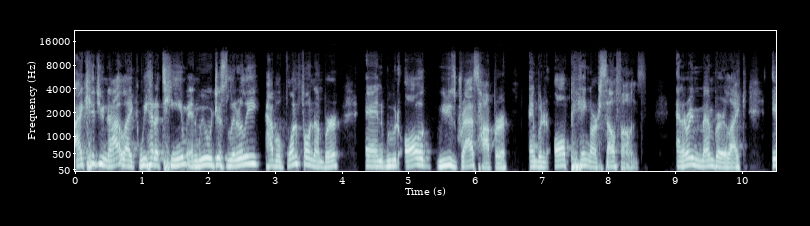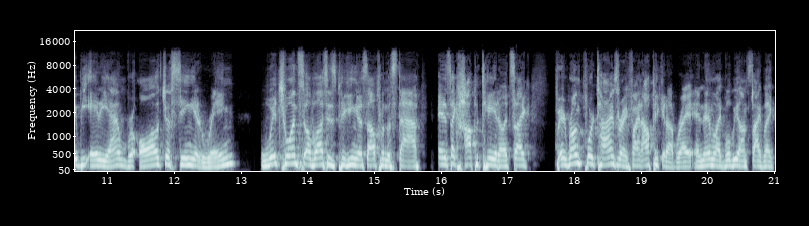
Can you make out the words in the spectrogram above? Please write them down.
i kid you not like we had a team and we would just literally have a one phone number and we would all we use grasshopper and would all ping our cell phones and I remember like it'd be 8 a.m. We're all just seeing it ring. Which one of us is picking us up from the staff? And it's like hot potato. It's like it rung four times, right? Fine, I'll pick it up, right? And then like we'll be on Slack, like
